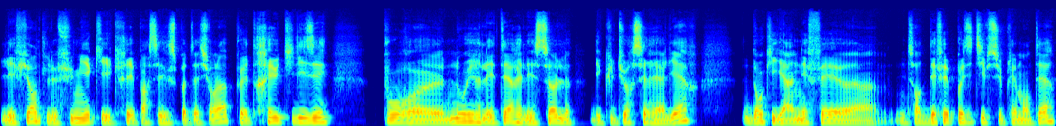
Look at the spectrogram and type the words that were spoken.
les fientes, le fumier qui est créé par ces exploitations-là, peut être réutilisé pour euh, nourrir les terres et les sols des cultures céréalières. Donc il y a un effet, euh, une sorte d'effet positif supplémentaire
